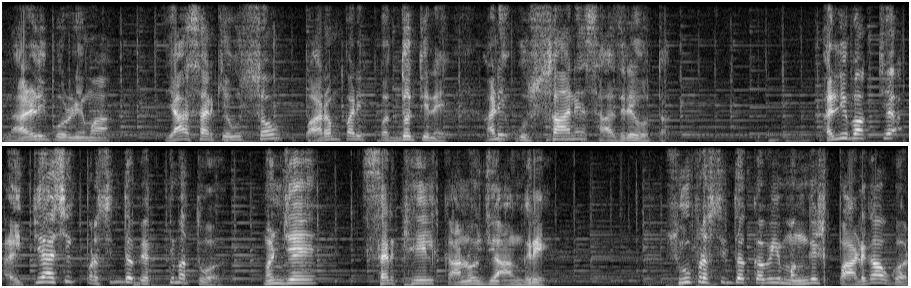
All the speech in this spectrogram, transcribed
नारळी पौर्णिमा यासारखे उत्सव पारंपरिक पद्धतीने आणि उत्साहाने साजरे होतात. अलिबागचे ऐतिहासिक प्रसिद्ध व्यक्तिमत्व म्हणजे सरखेल कान्होजी आंग्रे. सुप्रसिद्ध कवी मंगेश पाडगावकर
